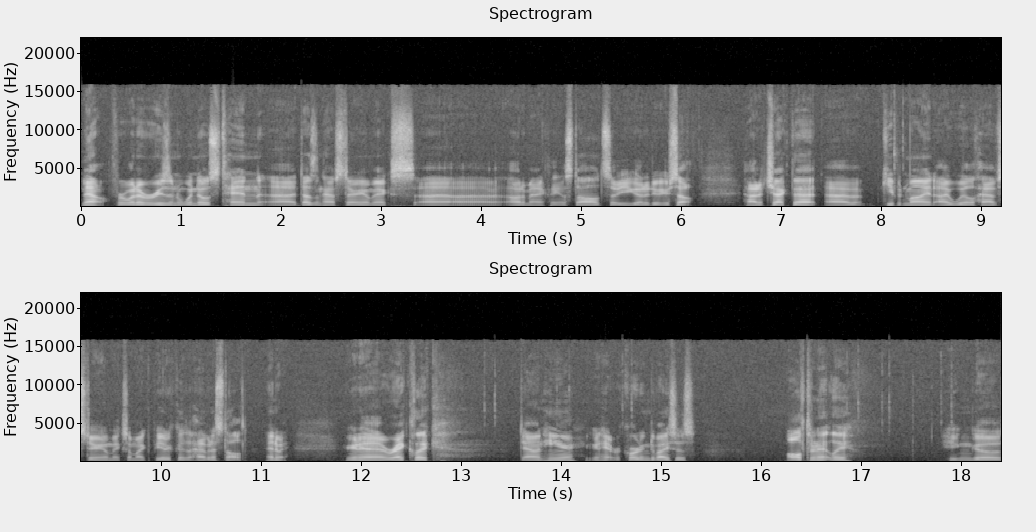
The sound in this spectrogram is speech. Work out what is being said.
Now, for whatever reason, Windows 10 uh, doesn't have Stereo Mix uh, automatically installed, so you got to do it yourself. How to check that? Uh, keep in mind, I will have Stereo Mix on my computer because I have it installed. Anyway, you're going to right click down here, you can hit Recording Devices. Alternately, you can go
